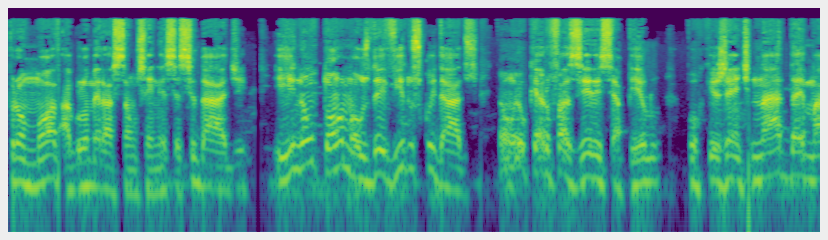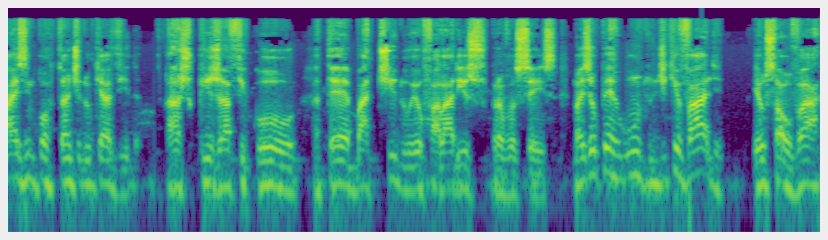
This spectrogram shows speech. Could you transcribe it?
promove aglomeração sem necessidade e não toma os devidos cuidados. Então eu quero fazer esse apelo, porque, gente, nada é mais importante do que a vida. Acho que já ficou até batido eu falar isso para vocês. Mas eu pergunto: de que vale eu salvar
